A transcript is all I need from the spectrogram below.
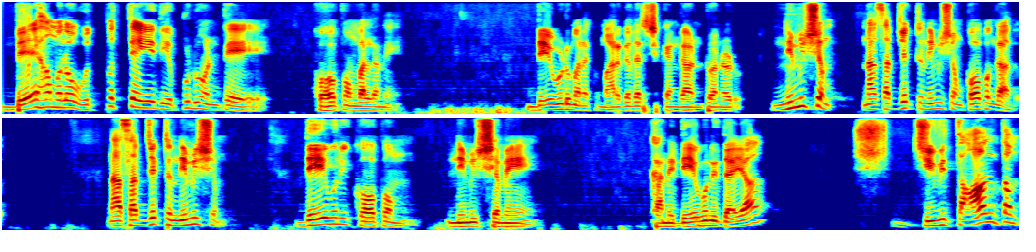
దేహములో ఉత్పత్తి అయ్యేది ఎప్పుడు అంటే కోపం వల్లనే. దేవుడు మనకు మార్గదర్శకంగా అంటూ అన్నాడు నిమిషం నా సబ్జెక్ట్ నిమిషం కోపం కాదు. నా సబ్జెక్ట్ నిమిషం. దేవుని కోపం నిమిషమే. కానీ దేవుని దయ జీవితాంతం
